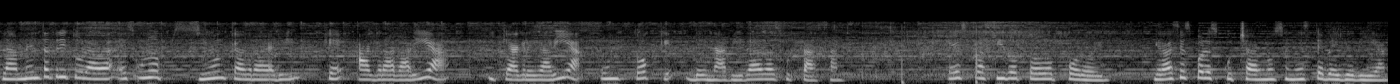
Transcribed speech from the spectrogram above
la menta triturada es una opción que, agradaría, que agradaría y que agregaría un toque de Navidad a su taza. Esto ha sido todo por hoy. Gracias por escucharnos en este bello día.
